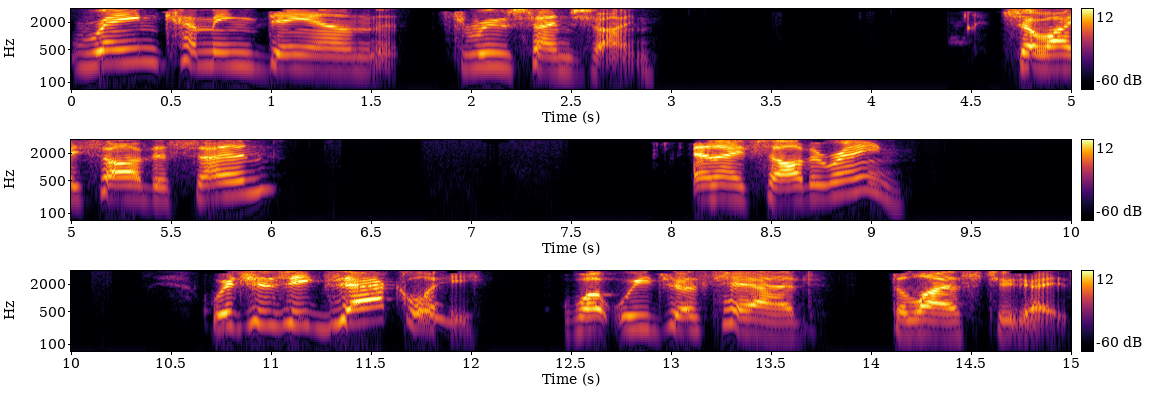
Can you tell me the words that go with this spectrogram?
rain coming down through sunshine. So I saw the sun and I saw the rain, which is exactly what we just had the last two days.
